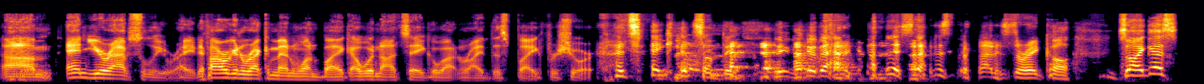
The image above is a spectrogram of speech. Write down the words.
Um, and you're absolutely right. If I were going to recommend one bike, I would not say go out and ride this bike for sure. I'd say get something that, is, that, is, that is the right call. So I guess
